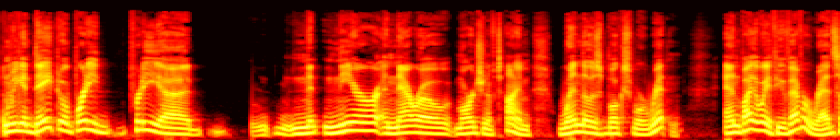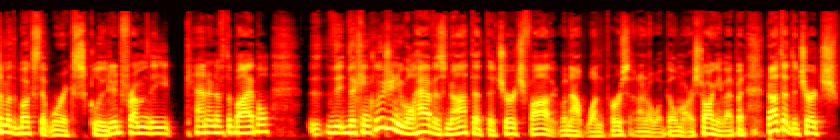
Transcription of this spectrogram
and we can date to a pretty pretty. Uh, n- near and narrow margin of time when those books were written. And by the way, if you've ever read some of the books that were excluded from the canon of the Bible, the, the conclusion you will have is not that the church father, well, not one person, I don't know what Bill Maher is talking about, but not that the church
